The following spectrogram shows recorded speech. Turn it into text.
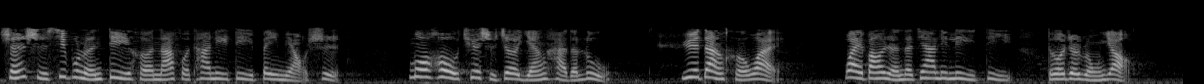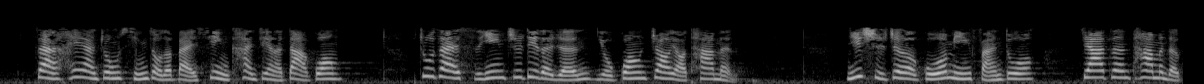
神使西布伦地和拿弗他利地被藐视，幕后却使这沿海的路，约旦河外，外邦人的加利利地得着荣耀。在黑暗中行走的百姓看见了大光，住在死荫之地的人有光照耀他们。你使这国民繁多，加增他们的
